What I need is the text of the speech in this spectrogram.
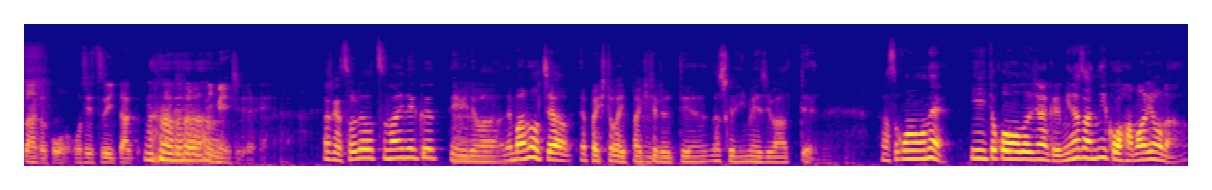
なんかこう落ち着いた感じのイメージで、確かにそれをつないでいくっていう意味では、で丸の内はやっぱり人がいっぱい来てるっていう、確かにイメージはあって、あそこのねいいところの踊りじゃなくて皆さんにこうハマるような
